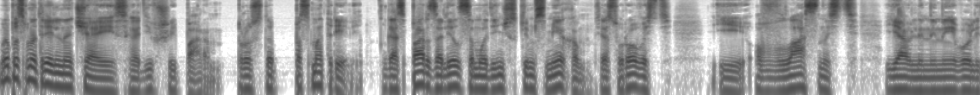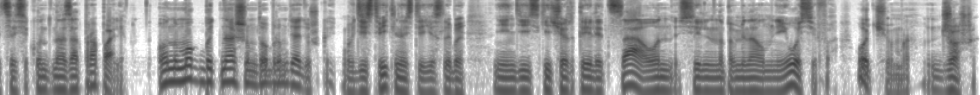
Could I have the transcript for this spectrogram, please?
Мы посмотрели на чай, исходивший паром. Просто посмотрели. Гаспар залился младенческим смехом. Вся суровость и властность, явленные на его лице секунду назад, пропали. Он мог быть нашим добрым дядюшкой. В действительности, если бы не индийские черты лица, он сильно напоминал мне Иосифа, отчима Джоша.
